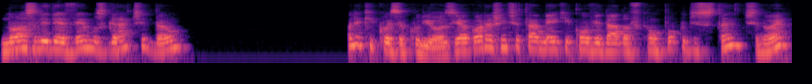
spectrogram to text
nós lhe devemos gratidão. Olha que coisa curiosa. E agora a gente está meio que convidado a ficar um pouco distante, não é?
